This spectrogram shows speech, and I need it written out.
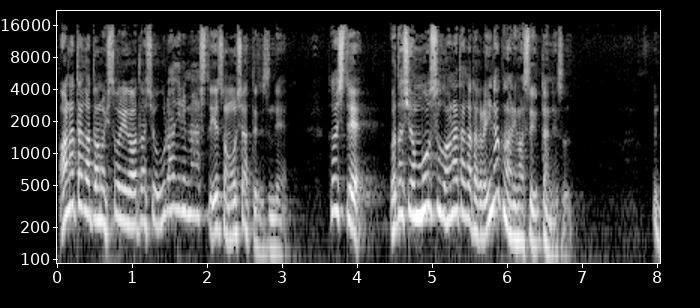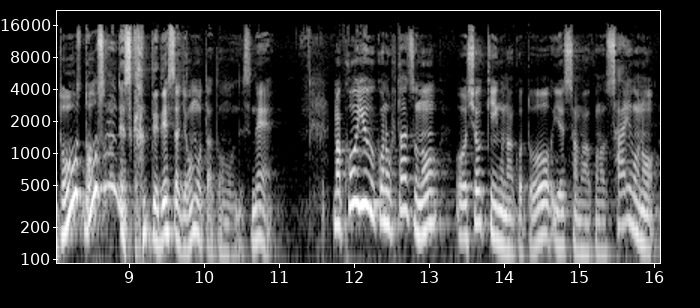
あなた方の一人が私を裏切りますとイエス様おっしゃってですね、そして私はもうすぐあなた方からいなくなりますと言ったんです。どうどうするんですかって弟子たちは思ったと思うんですね。まあ、こういうこの2つのショッキングなことをイエス様はこの最後の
